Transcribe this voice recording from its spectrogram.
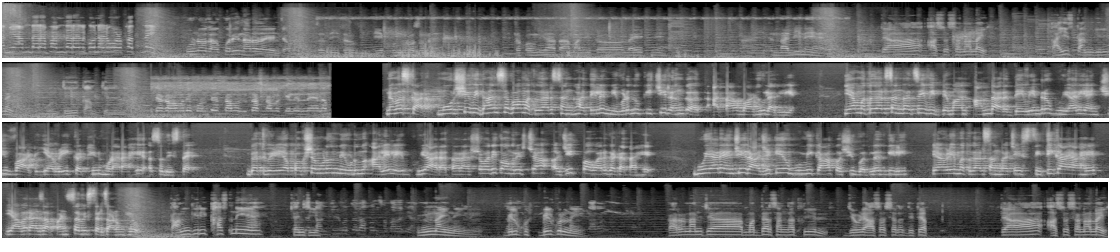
आम्ही आमदारा फामदाराला कोणाला ओळखत नाही. पूर्ण गावकरी नाराज आहे यांच्यावर. तर इथं हे पुनर्वसन आहे. इथं पाहून घ्या आता आम्हाला इथं लाइट नाही आहे. हा, इथं नाली नाही आहे. त्या आश्वासनालाही काहीच कामगिरी नाही. कोणतेही काम केले नाही. आमच्या गावामध्ये कोणतेच कामं विकास कामं केलेले नाही. आणि नमस्कार. मोर्शी विधानसभा मतदारसंघातील निवडणुकीची रंगत आता वाढू लागली आहे. या मतदारसंघाचे विद्यमान आमदार देवेंद्र भुयार यांची वाट यावेळी कठीण होणार आहे असं दिसतंय. गतवेळी अपक्ष म्हणून निवडून आलेले भुयार आता राष्ट्रवादी काँग्रेसच्या अजित पवार गटात आहे. भुयार यांची राजकीय भूमिका कशी बदलत गेली? यावेळी मतदारसंघाची स्थिती काय आहे? यावर आज आपण सविस्तर जाणून घेऊ. कामगिरी खास नाही आहे त्यांची. नाही नाही नाही. बिलकुल बिलकुल नाही. कारण आमच्या मतदारसंघातील जेवढे आश्वासनं देतात त्या आश्वासनालाही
